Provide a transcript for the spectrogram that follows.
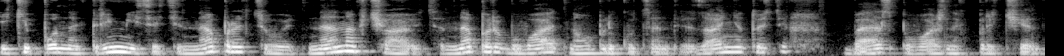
які понад 3 місяці не працюють, не навчаються, не перебувають на обліку центрі зайнятості без поважних причин.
